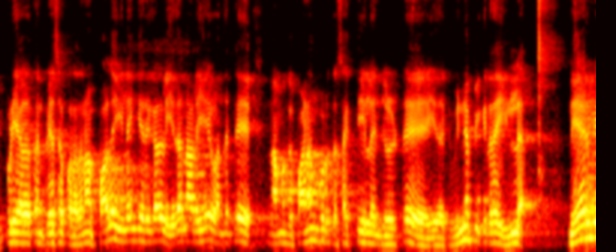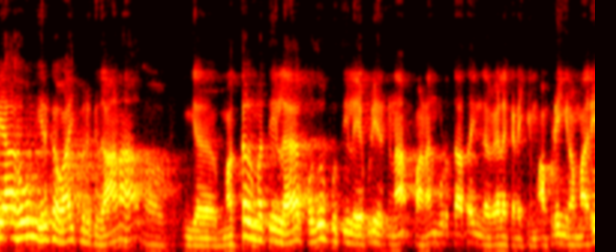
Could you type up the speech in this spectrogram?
இப்படியாகத்தான் பேசப்படுறதுனா பல இளைஞர்கள் இதனாலேயே வந்துட்டு நமக்கு பணம் கொடுக்க சக்தி இல்லைன்னு சொல்லிட்டு இதற்கு விண்ணப்பிக்கிறதே இல்லை. நேர்மையாகவும் இருக்க வாய்ப்பு இருக்குது. ஆனால் இங்கே மக்கள் மத்தியில் பொது புத்தியில் எப்படி இருக்குன்னா பணம் கொடுத்தா தான் இந்த வேலை கிடைக்கும் அப்படிங்கிற மாதிரி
